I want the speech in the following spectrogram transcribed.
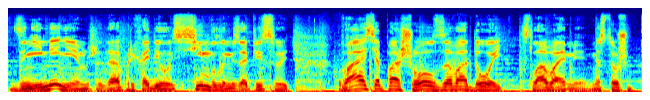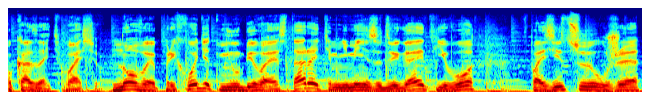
За неимением же, да, приходилось символами записывать. Вася пошел за водой словами, вместо того, чтобы показать Васю. Новое приходит, не убивая старое, тем не менее задвигает его позицию уже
